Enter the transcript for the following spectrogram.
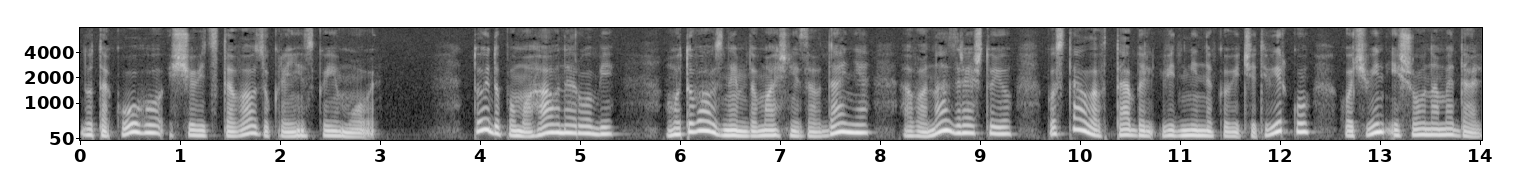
до такого, що відставав з української мови. Той допомагав неробі готував з ним домашні завдання, а вона, зрештою, поставила в табель відмінникові четвірку, хоч він ішов на медаль,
